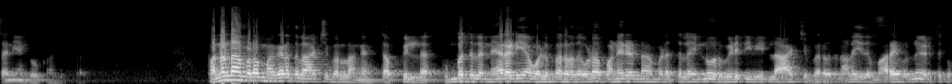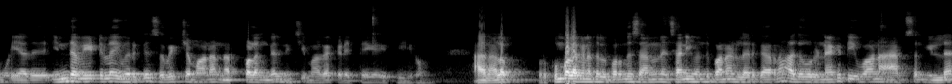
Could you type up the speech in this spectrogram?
சனி அங்கே உட்காந்து பன்னெண்டாம் இடம் மகரத்தில் ஆட்சி பெறலாங்க. தப்பில்லை. கும்பத்தில் நேரடியாக வலுப்பெறதை விட பன்னிரெண்டாம் இடத்துல இன்னொரு விடுதி வீட்டில் ஆட்சி பெறதுனால இது மறைவுன்னு எடுத்துக்க முடியாது. இந்த வீட்டில் இவருக்கு சுபிட்சமான நற்பலன்கள் நிச்சயமாக கிடைத்தே தீரும். அதனால் ஒரு கும்பலக்கணத்தில் பிறந்து சனி சனி வந்து பன்னெண்டில் இருக்காருன்னா அது ஒரு நெகட்டிவான ஆப்ஷன் இல்லை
